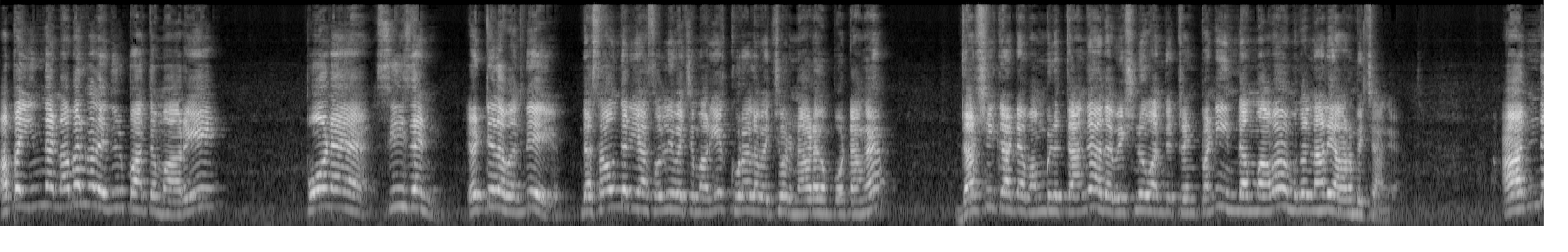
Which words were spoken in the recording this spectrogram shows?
அப்ப இந்த நபர்கள் எதிர்பார்த்த மாதிரி போன சீசன் எட்டுல வந்து இந்த சௌந்தர்யா சொல்லி வச்ச மாதிரியே குரலை வச்சு ஒரு நாடகம் போட்டாங்க. தர்ஷிகாட்ட வம்பிழுத்தாங்க அதை விஷ்ணு வந்து ட்ரெண்ட் பண்ணி இந்த அம்மாவை முதல் நாளே ஆரம்பிச்சாங்க. அந்த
